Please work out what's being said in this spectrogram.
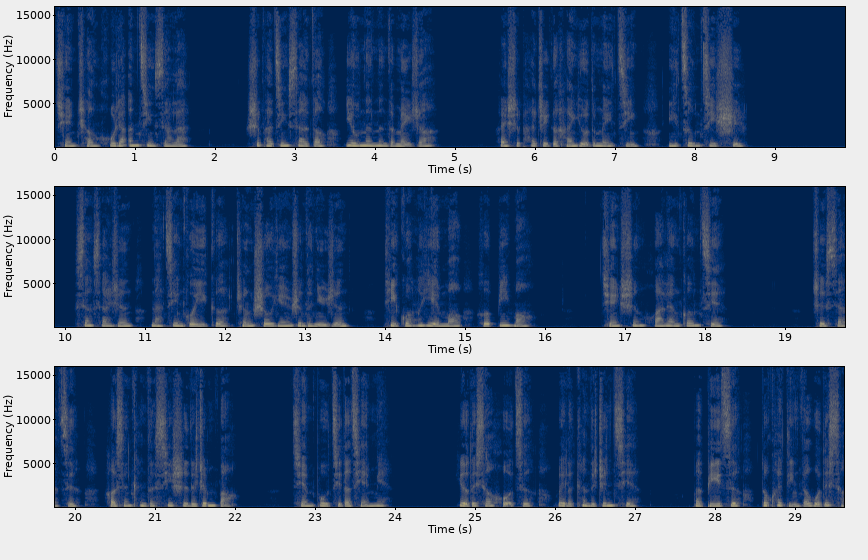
全场忽然安静下来，是怕惊吓到又嫩嫩的美人，还是怕这个罕有的美景一纵即逝？乡下人哪见过一个成熟圆润的女人？剃光了腋毛和鼻毛，全身滑亮光洁。这下子好像看到稀世的珍宝，全部挤到前面。有的小伙子为了看得真切，把鼻子都快顶到我的小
